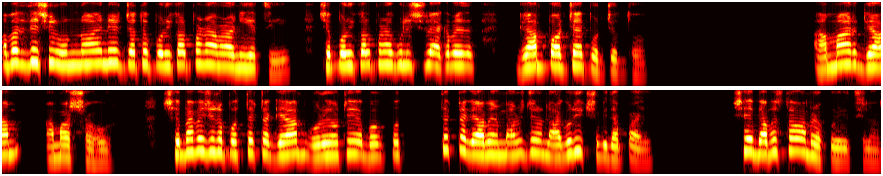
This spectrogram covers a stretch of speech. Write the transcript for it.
আমাদের দেশের উন্নয়নের যত পরিকল্পনা আমরা নিয়েছি, সে পরিকল্পনাগুলি ছিল একেবারে গ্রাম পর্যায় পর্যন্ত। আমার গ্রাম, আমার শহর, সেভাবে যেন প্রত্যেকটা গ্রাম গড়ে ওঠে এবং প্রত্যেকটা গ্রামের মানুষ যেন নাগরিক সুবিধা পায়, সেই ব্যবস্থাও আমরা করেছিলাম।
